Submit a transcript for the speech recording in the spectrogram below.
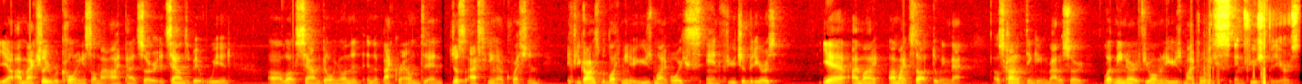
yeah, I'm actually recording this on my iPad, so it sounds a bit weird. Uh, a lot of sound going on in the background, and just asking a question. If you guys would like me to use my voice in future videos, yeah, I might. I might start doing that. I was kind of thinking about it, so let me know if you want me to use my voice in future videos.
